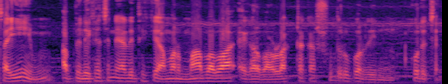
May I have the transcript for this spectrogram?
সাইম, আপনি লিখেছেন এআরি থেকে আমার মা বাবা এগারো বারো লাখ টাকা সুদের উপর ঋণ করেছেন।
